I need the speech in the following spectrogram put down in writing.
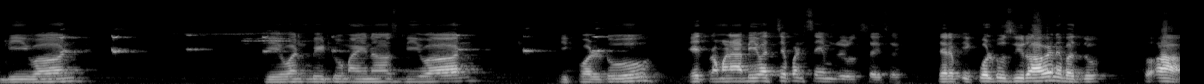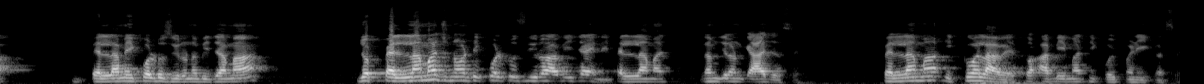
B one A one B two minus B one equal to એ જ પ્રમાણે આ બે વચ્ચે પણ સેમ રૂલ્સ છે જ્યારે ઇક્વલ ટુ ઝીરો આવે ને બધું, તો આ પહેલામાં ઇક્વલ ટુ ઝીરો ને બીજામાં, જો પહેલામાં જ નોટ ઇક્વલ ટુ ઝીરો આવી જાય ને, પહેલામાં જ સમજી લો કે આ જ હશે. પહેલામાં ઇક્વલ આવે તો આ બેમાંથી કોઈ પણ એક હશે.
